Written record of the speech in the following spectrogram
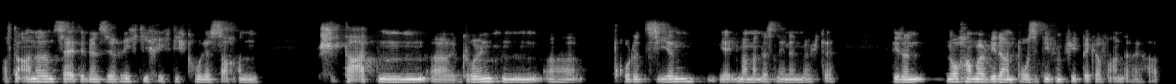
Auf der anderen Seite werden sie richtig, richtig coole Sachen starten, äh, gründen, äh, produzieren, wie immer man das nennen möchte, die dann noch einmal wieder einen positiven Feedback auf andere haben.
